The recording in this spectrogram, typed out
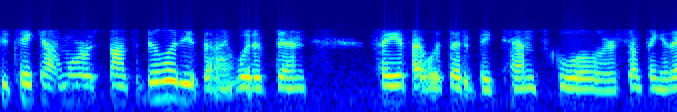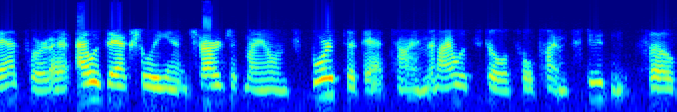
to take on more responsibility than I would have been say if I was at a Big Ten school or something of that sort. I, I was actually in charge of my own sports at that time, and I was still a full time student. So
